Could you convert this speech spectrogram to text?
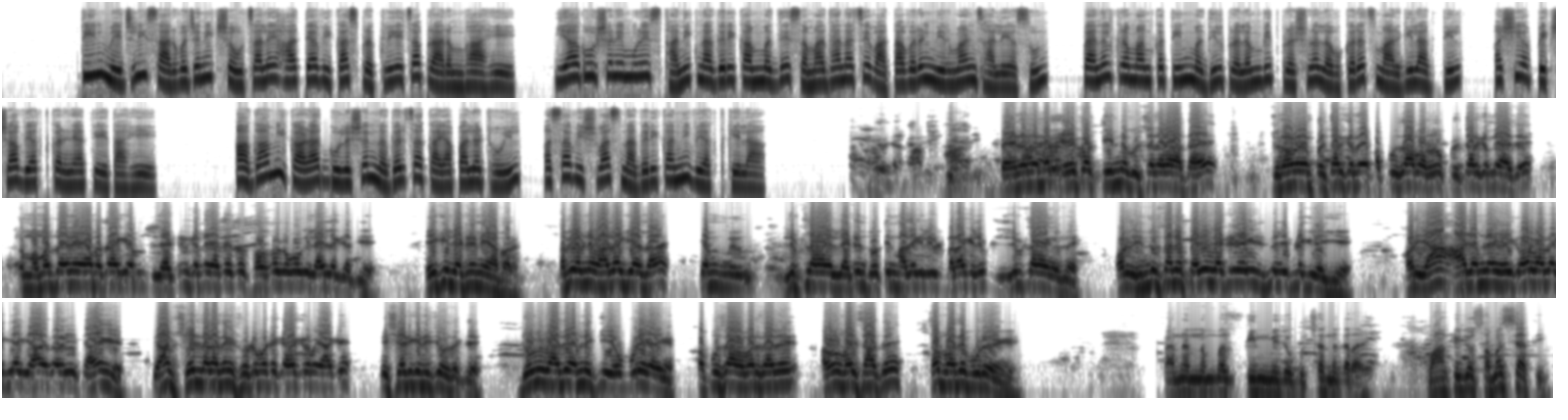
तीन मेजली सार्वजनिक शौचालय हा त्या विकास प्रक्रियेचा प्रारंभ आहे. या घोषणेमुळे स्थानिक नागरिकांमध्ये समाधानाचे वातावरण निर्माण झाले असून पॅनल क्रमांक तीनमधील प्रलंबित प्रश्न लवकरच मार्गी लागतील अशी अपेक्षा व्यक्त करण्यात येत आहे. आगामी काळात गुलशन नगरचा कायापालट होईल असा विश्वास नागरिकांनी व्यक्त केला. पैनल नंबर एक और तीन में गुलशन नगर आता है। चुनाव में हम प्रचार कर रहे हैं। पप्पू साहब और लोग प्रचार करने आए थे। तो मोहम्मद भाई ने यहाँ बताया कि हम लेटरिन करने जाते हैं तो सौ सौ लोगों की लाइन लग जाती है। एक ही लेटरिन है यहाँ पर। तभी हमने वादा किया था कि हम लिफ्ट लगा लेटरिन दो तीन माले की लिफ्ट बना के लिफ्ट लिफ्ट लगाएँगे उसमें। और हिंदुस्तान में पहली लेटरिन रहेगी जिसमें लिफ्ट लगी रहेगी और यहाँ आज हमने एक और वादा किया कि यहाँ अगर ये चाहेंगे, कि हम शेड लगा देंगे छोटे मोटे कार्यक्रम यहाँ के शेड के नीचे हो सकते। हैं जो भी वादे हमने किए, वो पूरे करेंगे। पप्पू साहब हमारे साथ है अरुण भाई साथ है, सब वादे पूरे होंगे। पैनल नंबर तीन में जो गुलशन नगर है वहाँ की जो समस्या थी,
